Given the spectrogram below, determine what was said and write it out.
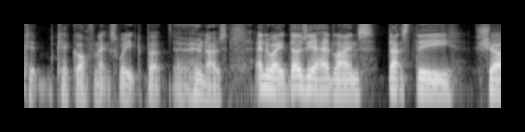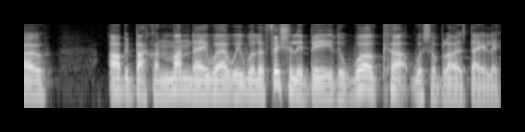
kick, kick off next week. But uh, who knows? Anyway, those are your headlines. That's the show. I'll be back on Monday where we will officially be the World Cup Whistleblowers Daily.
